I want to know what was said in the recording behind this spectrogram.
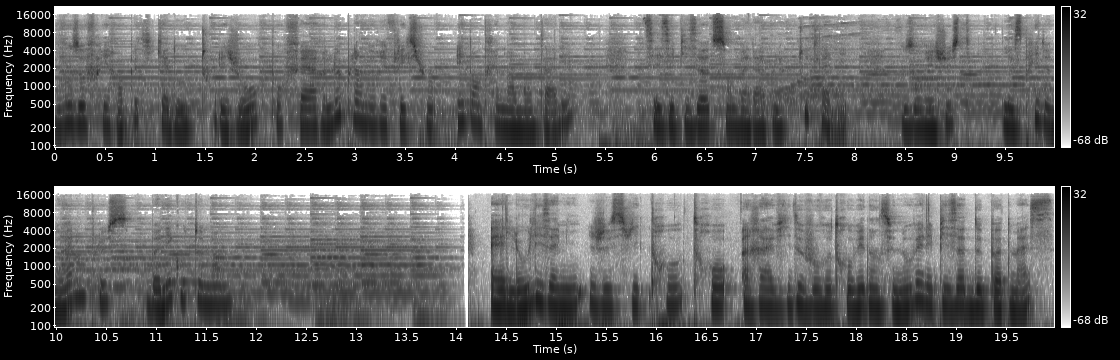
vous offrir un petit cadeau tous les jours pour faire le plein de réflexion et d'entraînement mental. Ces épisodes sont valables toute l'année. Vous aurez juste l'esprit de Noël en plus. Bonne écoute tout le monde. Hello les amis, je suis trop trop ravie de vous retrouver dans ce nouvel épisode de Podmas.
